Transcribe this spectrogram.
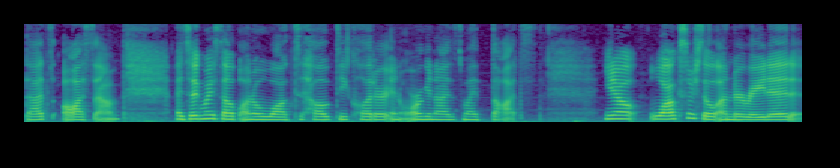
that's awesome. I took myself on a walk to help declutter and organize my thoughts. You know, walks are so underrated.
